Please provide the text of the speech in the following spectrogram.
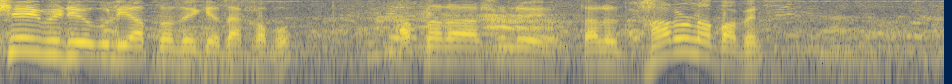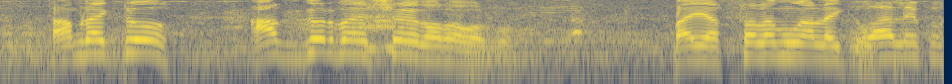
সেই ভিডিওগুলি আপনাদেরকে দেখাবো। আপনারা আসলে তাহলে ধারণা পাবেন। আমরা একটু আজগর ভাইয়ের সঙ্গে কথা বলব। ভাই আসসালামু আলাইকুম। ওয়ালাইকুম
